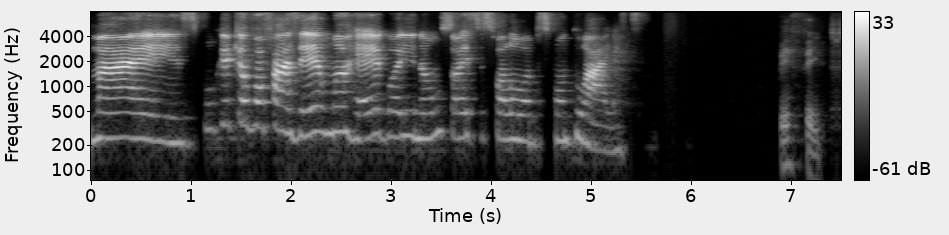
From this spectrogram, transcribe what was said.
mas por que, que eu vou fazer uma régua e não só esses follow-ups pontuais? Perfeito.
